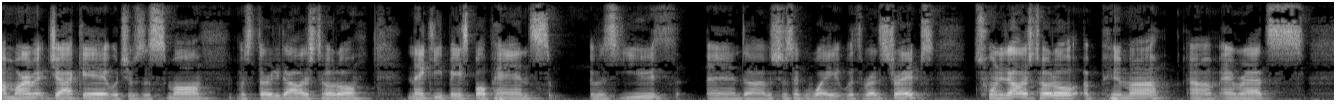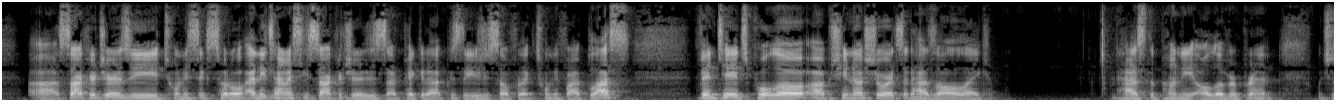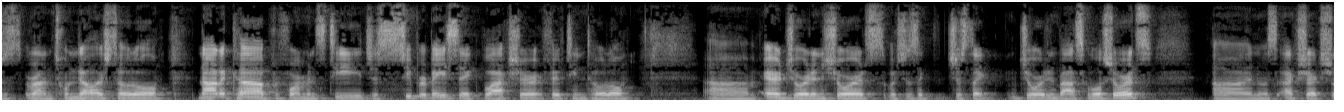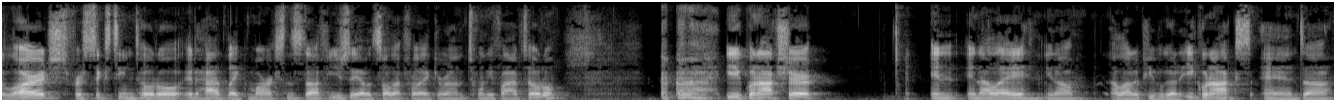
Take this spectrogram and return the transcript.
A marmot jacket, which was a small, was $30 total. Nike baseball pants, it was youth, and uh, it was just like white with red stripes. $20 total. A Puma, um, Emirates, uh, soccer jersey, 26 total. Anytime I see soccer jerseys, I pick it up because they usually sell for like 25 plus. Vintage polo, uh, chino shorts. It has all like, it has the pony all over print, which is around $20 total. Nautica performance tee, just super basic black shirt, 15 total. Um, Air Jordan shorts, which is like just like Jordan basketball shorts. Uh, and it was extra, extra large for 16 total. It had like marks and stuff. Usually I would sell that for like around 25 total. Equinox shirt in, in LA, you know, a lot of people go to Equinox and, uh,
